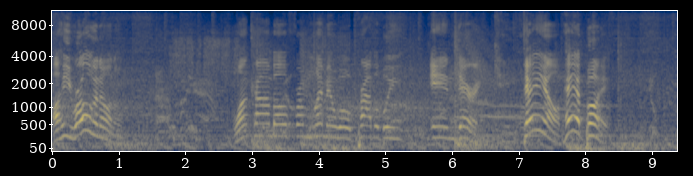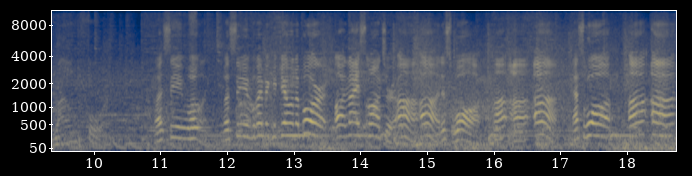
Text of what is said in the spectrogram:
Oh, he rolling on him. One combo from Lemon will probably end Derek. Damn, headbutt. Round four. Let's see what. Let's see if Lemon can get on the board. Oh, nice launcher. Uh, uh, this wall. Uh, uh, uh. That's wall. Uh, uh,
